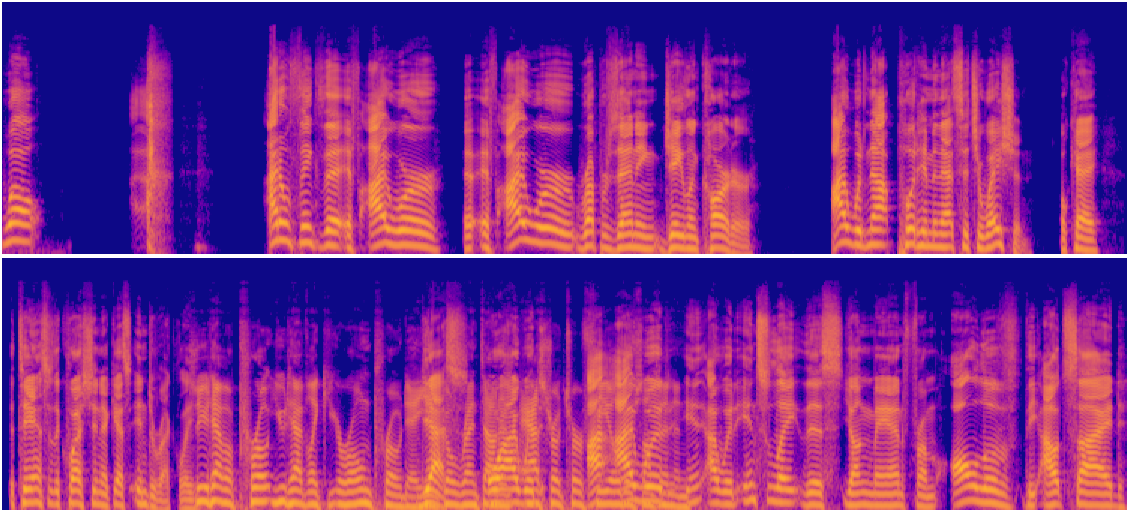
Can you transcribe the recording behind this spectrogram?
Well, I don't think that if I were if I were representing Jalen Carter, I would not put him in that situation. Okay, to answer the question, I guess indirectly. So you'd have a pro. You'd have like your own pro day. You'd yes, go rent out or an I would, AstroTurf I- field I, or something. would and in- I would insulate this young man from all of the outside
